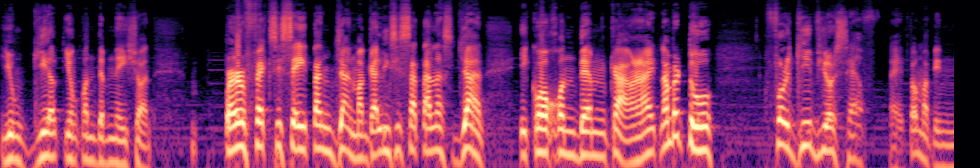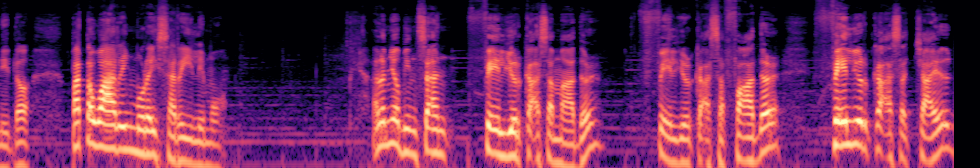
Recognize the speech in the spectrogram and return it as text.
yung guilt, yung condemnation. Perfect si Satan dyan. Magaling si Satanas dyan. Iko-condemn ka. Alright? Number two, forgive yourself. Ito, matindi to. Patawarin mo rin sarili mo. Alam nyo, minsan, failure ka as a mother, failure ka as a father, failure ka as a child,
